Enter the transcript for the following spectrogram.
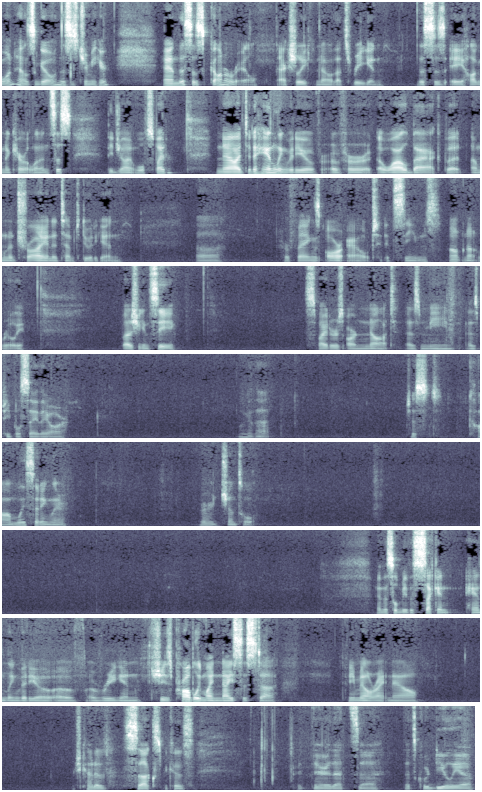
everyone, how's it going? This is Jimmy here, and this is Goneril. Actually, no, that's Regan. This is a Hogna carolinensis, the giant wolf spider. Now, I did a handling video of, of her a, a while back, but I'm going to try and attempt to do it again. Uh, her fangs are out, it seems. Oh, not really. But as you can see, spiders are not as mean as people say they are. That. Just calmly sitting there. Very gentle. And this will be the second handling video of, of Regan. She's probably my nicest uh, female right now. Which kind of sucks because right there that's uh, that's Cordelia.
